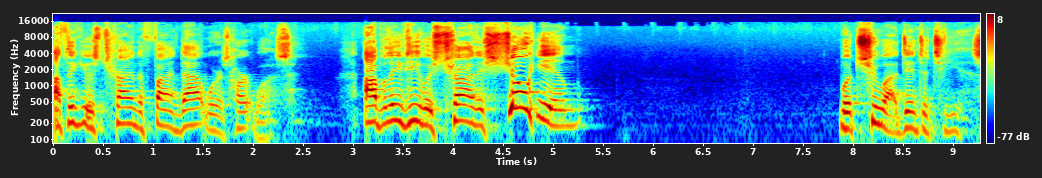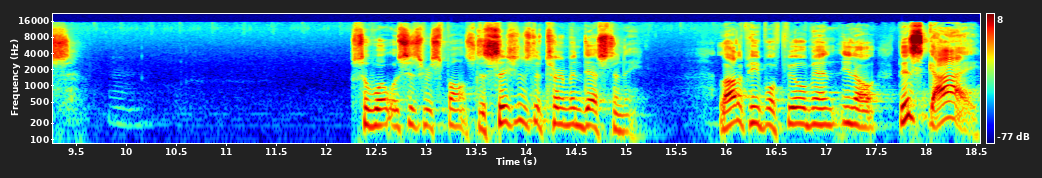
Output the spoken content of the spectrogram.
I think he was trying to find out where his heart was. I believe he was trying to show him what true identity is. So, what was his response? Decisions determine destiny. A lot of people feel, man, you know, this guy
